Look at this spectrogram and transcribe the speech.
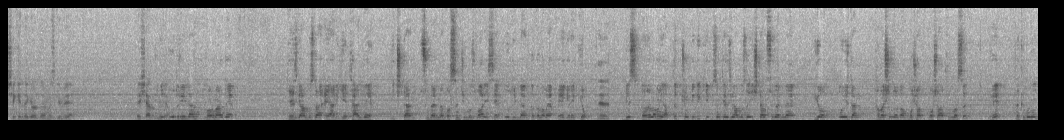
Şekilde gördüğümüz gibi 5'er milim. Şimdi Udril'den normalde tezgahımızda eğer yeterli içten su verme basıncımız var ise Udril'den gadalama yapmaya gerek yok. Evet. Biz gadalama yaptık çünkü dedik ki bizim tezgahımızda içten su verme yok. O yüzden talaşın oradan boşalt, boşaltılması ve takımının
